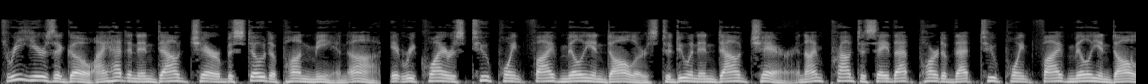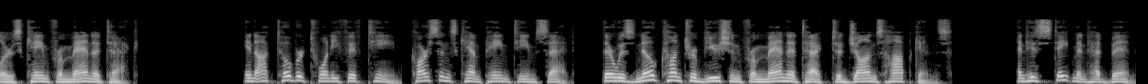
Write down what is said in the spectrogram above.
Three years ago I had an endowed chair bestowed upon me and uh, it requires $2.5 million to do an endowed chair and I'm proud to say that part of that $2.5 million came from Mannatech." In October 2015, Carson's campaign team said, "...there was no contribution from Mannatech to Johns Hopkins," and his statement had been,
